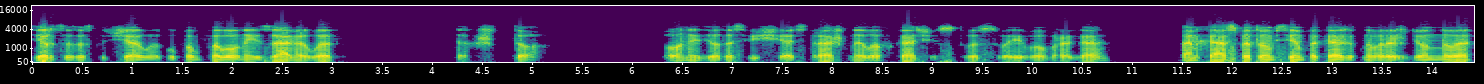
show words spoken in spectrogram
Сердце застучало у Памфалона и замерло. Так что? Он идет освещать страшное ловкачество своего врага? Фанхас потом всем покажет новорожденного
